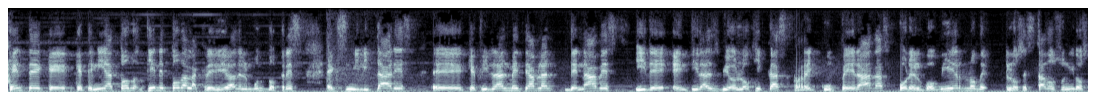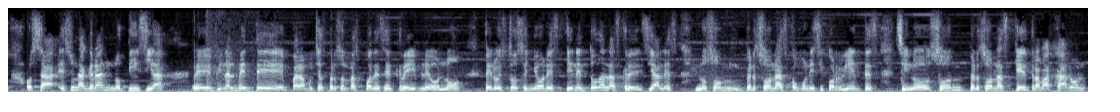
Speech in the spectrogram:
gente que, que tenía todo, tiene toda la credibilidad del mundo, tres exmilitares eh, que finalmente hablan de naves y de entidades biológicas recuperadas por el gobierno de los Estados Unidos. O sea, es una gran noticia. Eh, finalmente, para muchas personas puede ser creíble o no, pero estos señores tienen todas las credenciales, no son personas comunes y corrientes, sino son personas que trabajaron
